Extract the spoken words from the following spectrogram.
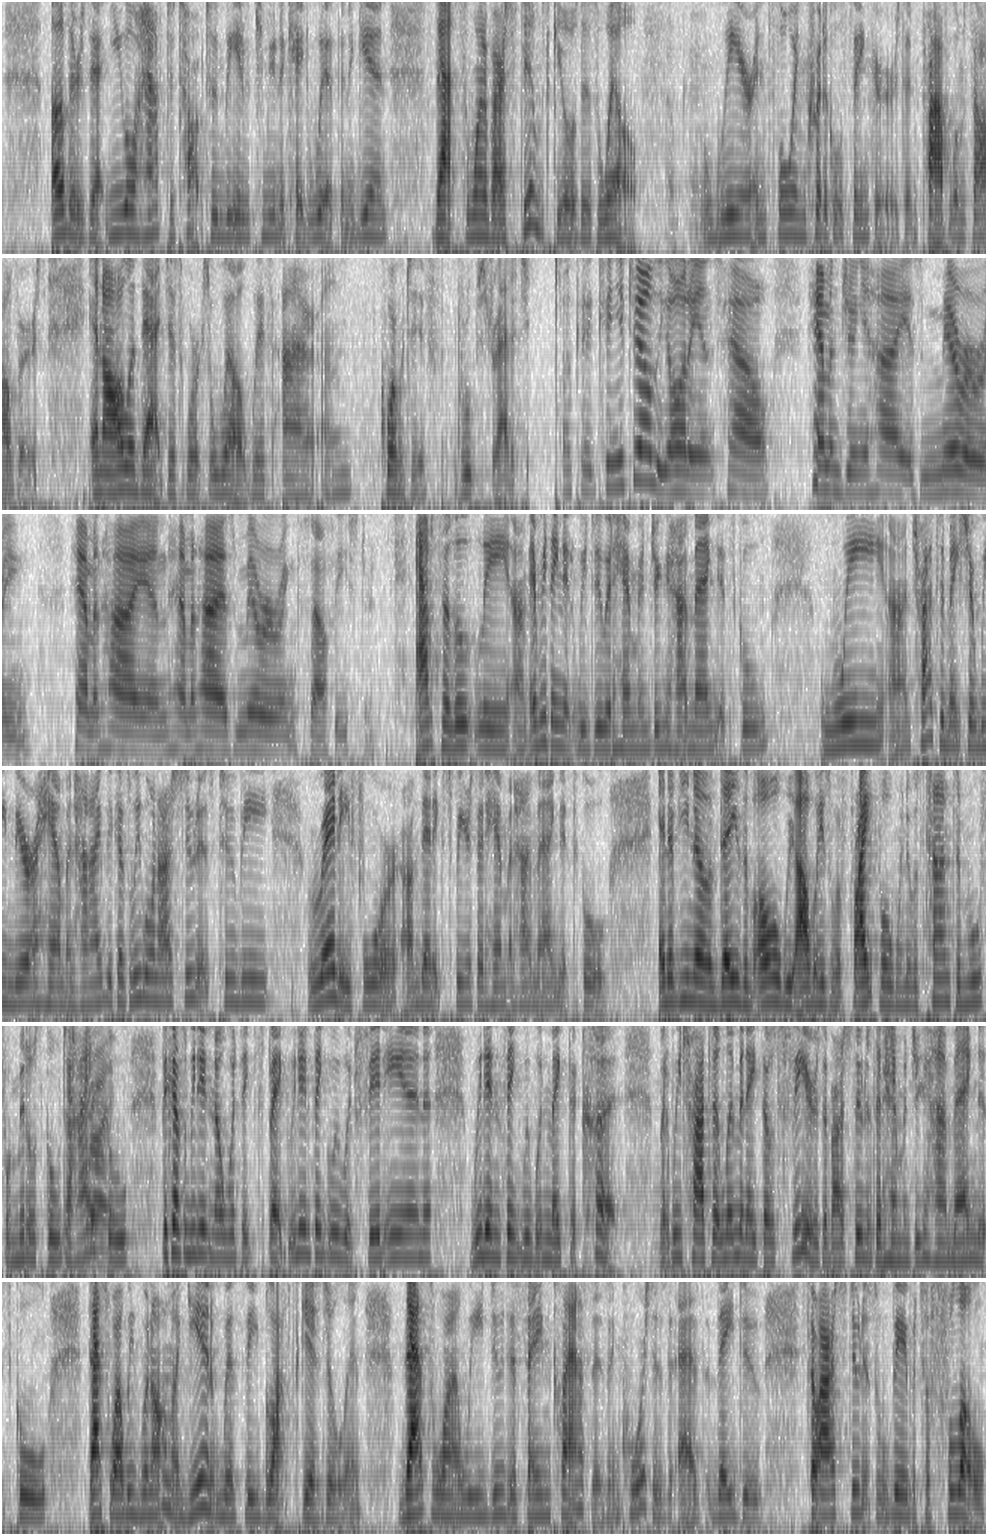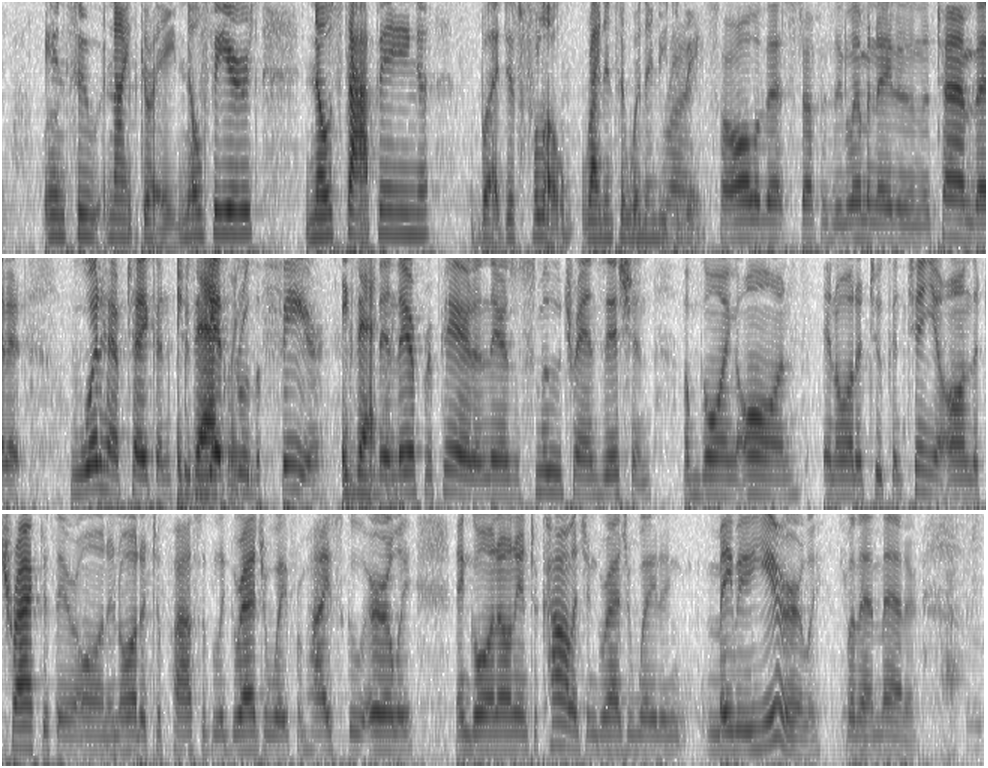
others that you will have to talk to and be able to communicate with. And again, that's one of our STEM skills as well. Okay. We're employing critical thinkers and problem solvers, and all of that just works well with our um, cooperative group strategy. Okay, can you tell the audience how Hammond Junior High is mirroring Hammond High and Hammond High is mirroring Southeastern? Absolutely. Um, everything that we do at Hammond Junior High Magnet School we uh, try to make sure we mirror Hammond High because we want our students to be ready for um, that experience at Hammond High Magnet School. And if you know of days of old, we always were frightful when it was time to move from middle school to high Right. school because we didn't know what to expect. We didn't think we would fit in. We didn't think we would make the cut. But we tried to eliminate those fears of our students at Hammond Junior High Magnet School. That's why we went on again with the block schedule. And that's why we do the same classes and courses as they do. So our students will be able to flow into ninth grade. No fears, no stopping, but just flow right into where they need to be. So all of that stuff is eliminated in the time that it would have taken to get through the fear. Exactly. Then they're prepared and there's a smooth transition of going on in order to continue on the track that they're on in order to possibly graduate from high school early and going on into college and graduating maybe a year early for that matter.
